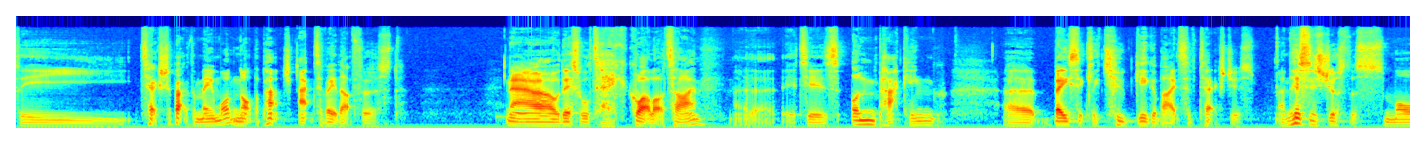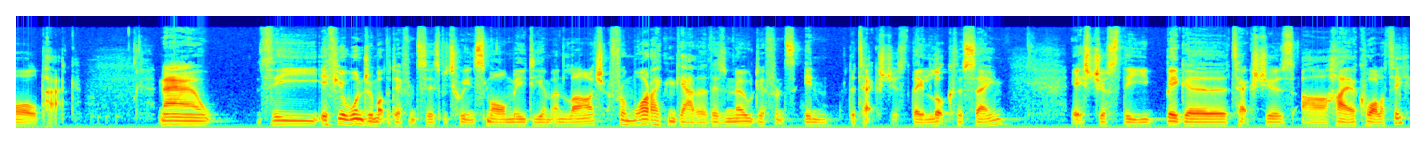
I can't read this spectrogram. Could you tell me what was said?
the texture pack, the main one, not the patch, activate that first. Now this will take quite a lot of time. Uh, it is unpacking uh, basically two gigabytes of textures, and this is just the small pack. Now, the if you're wondering what the difference is between small, medium, and large, from what I can gather, there's no difference in the textures. They look the same. It's just the bigger textures are higher quality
